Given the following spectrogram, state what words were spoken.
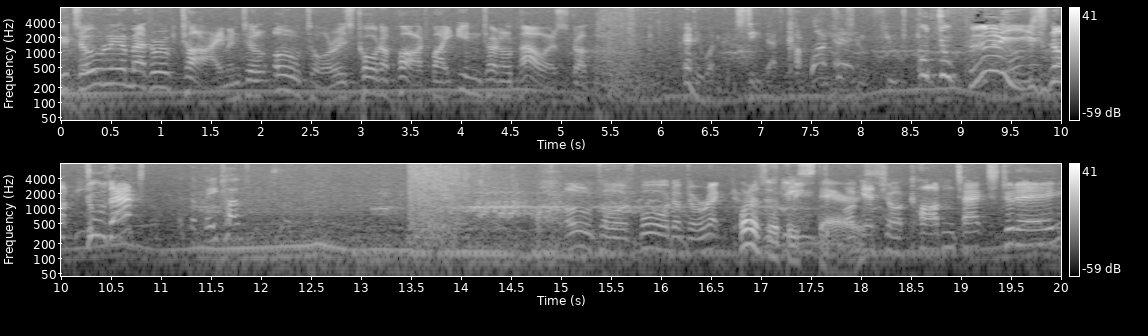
It's only a matter of time until Ultor is torn apart by internal power struggles. Anyone can see that company has no future. Could you please not do that? At The Baytons Ultor's board of directors What is with giving these stairs? Forget your contacts today.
